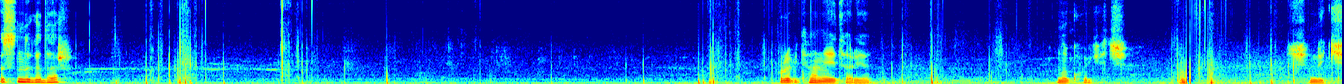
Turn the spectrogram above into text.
Isındığı kadar. Bura bir tane yeter ya. Bunu koy geç. Şimdiki.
